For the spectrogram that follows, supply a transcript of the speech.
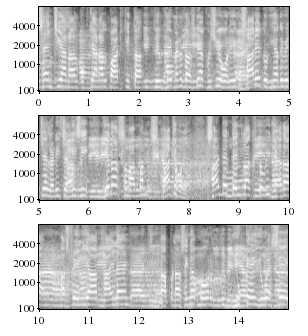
ਸੈਂਚੀਆਂ ਨਾਲ ਗੁਟਕਿਆਂ ਨਾਲ ਪਾਠ ਕੀਤਾ। ਤੇ ਮੈਨੂੰ ਦੱਸਦਿਆਂ ਖੁਸ਼ੀ ਹੋ ਰਹੀ ਹੈ ਕਿ ਸਾਰੇ ਦੁਨੀਆ ਦੇ ਵਿੱਚ ਇਹ ਲੜੀ ਚੱਲੀ ਸੀ ਜਿਹਦਾ ਸਮਾਪਨ ਅੱਜ ਹੋਇਆ। ਸਾਢੇ ਤਿੰਨ ਲੱਖ ਤੋਂ ਵੀ ਜ਼ਿਆਦਾ ਆਸਟ੍ਰੇਲੀਆ ਥਾਈਲੈਂਡ ਆਪਣਾ ਸਿੰਗਾਪੁਰ ਯੂਕੇ ਯੂਐਸਏ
